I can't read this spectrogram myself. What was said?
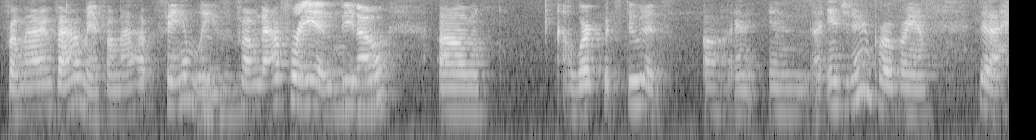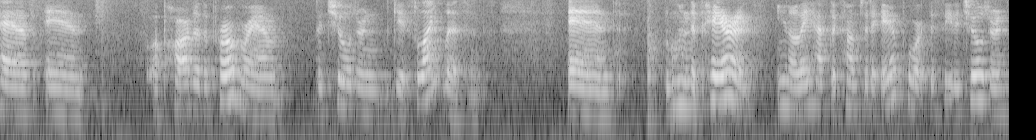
from our environment, from our families, mm-hmm. from our friends, mm-hmm. you know. Mm-hmm. Um, I work with students uh, in, in an engineering program that I have, and a part of the program, the children get flight lessons. And when the parents, you know, they have to come to the airport to see the children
